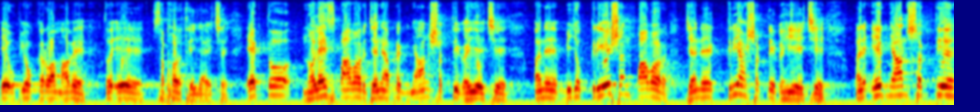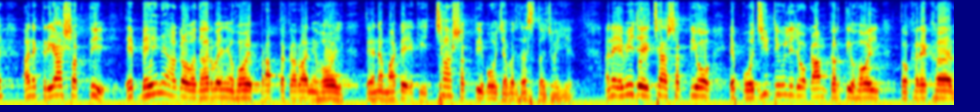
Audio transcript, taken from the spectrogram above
એ ઉપયોગ કરવામાં આવે તો એ સફળ થઈ જાય છે. એક તો નોલેજ પાવર જેને આપણે જ્ઞાન શક્તિ કહીએ છીએ, અને બીજો ક્રિએશન પાવર જેને ક્રિયાશક્તિ કહીએ છીએ. અને એ જ્ઞાન શક્તિ અને ક્રિયાશક્તિ એ બેને આગળ વધારવાની હોય, પ્રાપ્ત કરવાની હોય, તો એના માટે એક ઈચ્છા શક્તિ બહુ જબરજસ્ત જોઈએ. અને એવી જે ઈચ્છા શક્તિઓ એ પોઝિટિવલી જો કામ કરતી હોય, તો ખરેખર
